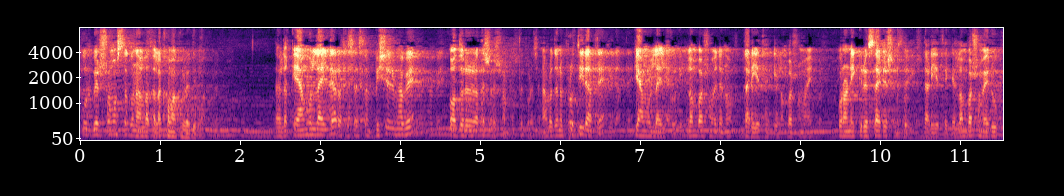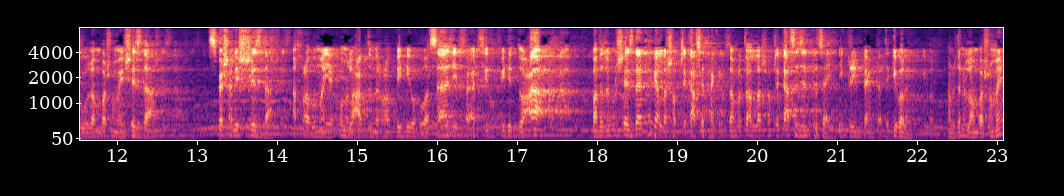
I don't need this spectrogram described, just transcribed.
পূর্বের সমস্ত গুণ আল্লাহ তাআলা ক্ষমা করে দিবেন। তাহলে কেয়ামুল লাইলটা রাসূল ইসলাম বিশেষভাবে কদরের রাতের সাথে সম্পর্ক করেছেন। আমরা যেন প্রতি রাতে কেয়ামুল লাইল করি। লম্বা সময় যেন দাঁড়িয়ে থাকি, লম্বা সময় কোরআনিক রেসাইটেশন করি, দাঁড়িয়ে থেকে। লম্বা সময় রুকু, লম্বা সময় সেজদা স্পেশালি সেজদা, আখরাবু মা ইয়াকুনুল আবদু মির রাব্বিহি ওয়া হুয়া সাজিদ ফাআকসিরু ফিহি দুআ। বান্দা যখন সেজদায় থাকে, আল্লাহ সবচেয়ে কাছে থাকে। তো আমরা তো আল্লাহ সবচেয়ে কাছে যেতে চাই এই ক্রিম টাইমটাতে, কি বলেন? আমরা যেন লম্বা সময়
